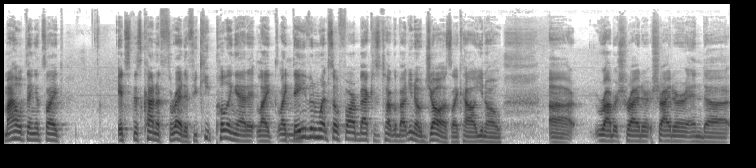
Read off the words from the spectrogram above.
my whole thing it's like it's this kind of thread if you keep pulling at it like like Mm. they even went so far back as to talk about you know jaws like how you know uh Robert Scheider, Scheider, and uh,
